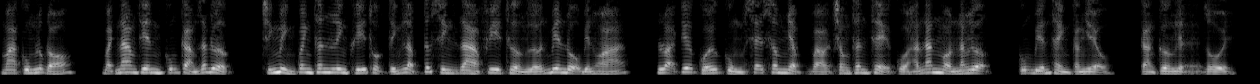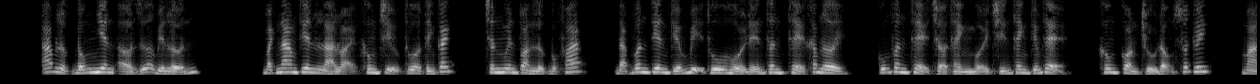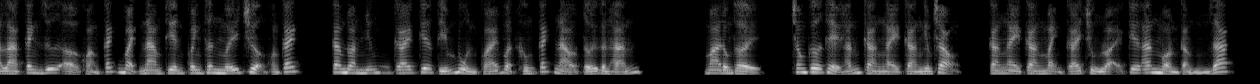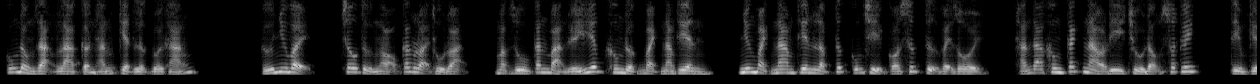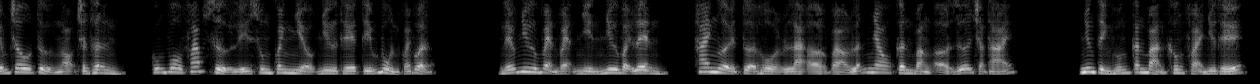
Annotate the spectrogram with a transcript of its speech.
Mà cùng lúc đó, Bạch Nam Thiên cũng cảm giác được, chính mình quanh thân linh khí thuộc tính lập tức sinh ra phi thường lớn biên độ biến hóa, loại kia cuối cùng sẽ xâm nhập vào trong thân thể của hắn ăn mòn năng lượng, cũng biến thành càng nhiều, càng cường liệt rồi. Áp lực đống nhiên ở giữa biến lớn. Bạch Nam Thiên là loại không chịu thua tính cách, chân nguyên toàn lực bộc phát, Đạp Vân Tiên kiếm bị thu hồi đến thân thể khắp nơi, cũng phân thể trở thành 19 thanh kiếm thể, không còn chủ động xuất kích, mà là canh giữ ở khoảng cách Bạch Nam Thiên quanh thân mấy trượng khoảng cách, cam đoan những cái kia tím bùn quái vật không cách nào tới gần hắn. Mà đồng thời, trong cơ thể hắn càng ngày càng nghiêm trọng, càng ngày càng mạnh cái chủng loại kia ăn mòn cảm giác, cũng đồng dạng là cần hắn kiệt lực đối kháng. Cứ như vậy, châu tử ngọ các loại thủ đoạn, mặc dù căn bản uy hiếp không được Bạch Nam Thiên, nhưng Bạch Nam Thiên lập tức cũng chỉ có sức tự vệ rồi, hắn đã không cách nào đi chủ động xuất kích, tìm kiếm châu tử ngọ chân thân, cũng vô pháp xử lý xung quanh nhiều như thế tím bùn quái vật. Nếu như vẹn vẹn nhìn như vậy lên, hai người tựa hồ là ở vào lẫn nhau cân bằng ở giữa trạng thái. Nhưng tình huống căn bản không phải như thế.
